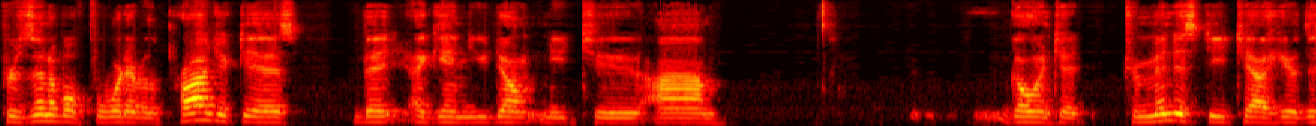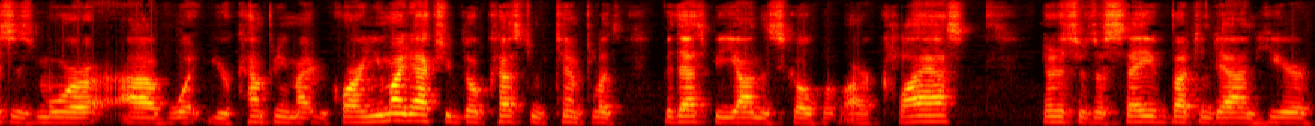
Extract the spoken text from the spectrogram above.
presentable for whatever the project is but again you don't need to um, go into tremendous detail here. This is more of what your company might require. You might actually build custom templates, but that's beyond the scope of our class. Notice there's a Save button down here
